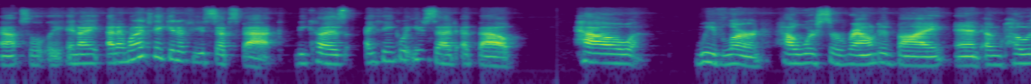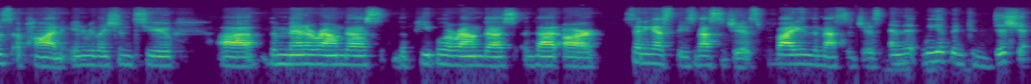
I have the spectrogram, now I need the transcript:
Absolutely. And I and I want to take it a few steps back because I think what you said about how we've learned, how we're surrounded by and imposed upon in relation to uh, the men around us, the people around us that are sending us these messages, providing the messages, and that we have been conditioned.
